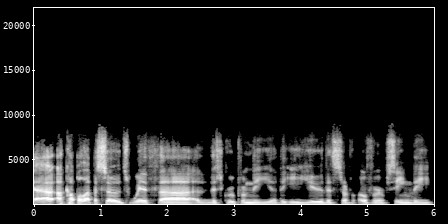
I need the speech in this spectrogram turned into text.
a couple episodes with uh, this group from the uh, the EU that's sort of overseeing the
